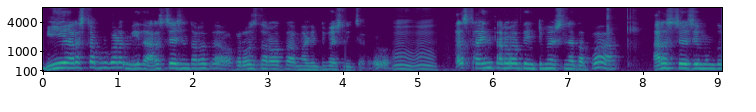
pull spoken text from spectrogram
మీ అరెస్ట్ అప్పుడు కూడా మీది అరెస్ట్ చేసిన తర్వాత ఒక రోజు తర్వాత మాకు ఇంటిమేషన్ ఇచ్చారు. అరెస్ట్ అయిన తర్వాత ఇంటిమేషనే తప్ప అరెస్ట్ చేసే ముందు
